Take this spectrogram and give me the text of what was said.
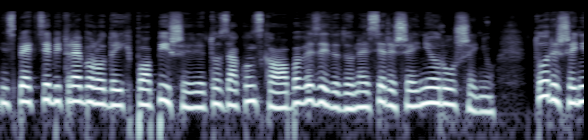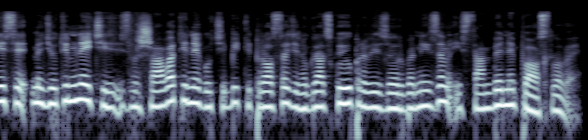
Inspekcija bi trebalo da ih popiše jer je to zakonska obaveza i da donese rešenje o rušenju. To rešenje se međutim neće izvršavati nego će biti prosleđeno gradskoj upravi za urbanizam i stambene poslove.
